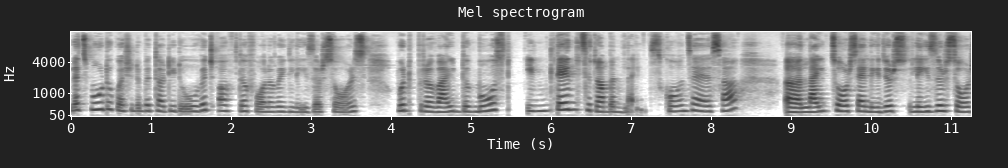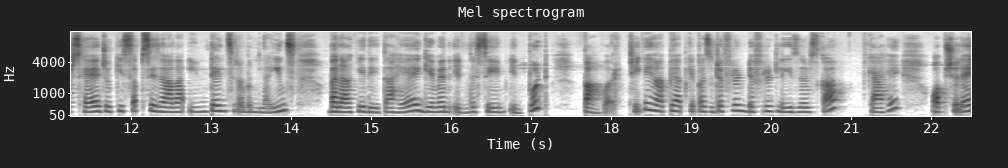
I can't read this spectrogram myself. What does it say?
Let's move to question number 32 which of the following laser source would provide the most intense Raman lights कौन सा ऐसा लाइट uh, सोर्स है लेजर लेज़र सोर्स है जो कि सबसे ज़्यादा इंटेंस रमन लाइन्स बना के देता है given in the same input power ठीक है यहाँ पे आपके पास डिफरेंट डिफरेंट लेजर्स का क्या है? ऑप्शन है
